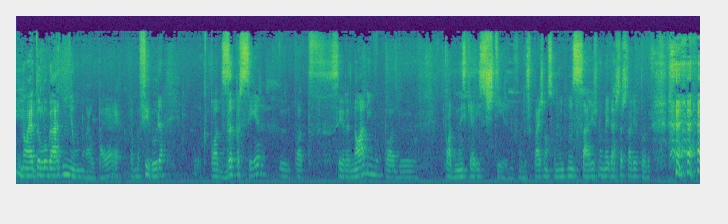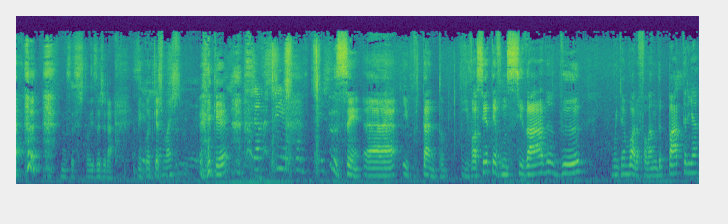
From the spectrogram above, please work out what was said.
não é de lugar nenhum, não é? O pai é, é uma figura que pode desaparecer, pode ser anónimo, pode, pode nem sequer existir. No fundo, os pais não são muito necessários no meio desta história toda. não sei se estou a exagerar. Enquanto que as mães. que? Já percebi o ponto de vista. Sim, ah, e portanto, e você teve necessidade de, muito embora falando de pátria,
